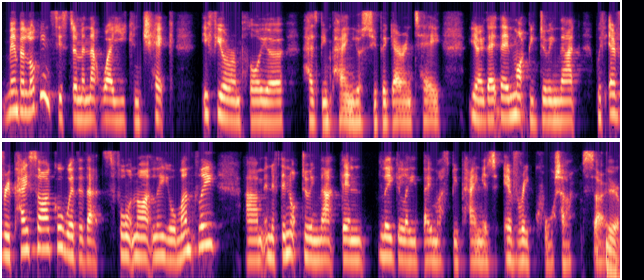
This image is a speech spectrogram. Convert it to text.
member login system and that way you can check if your employer has been paying your super guarantee. You know, they, they might be doing that with every pay cycle, whether that's fortnightly or monthly. Um, and if they're not doing that, then legally they must be paying it every quarter. So yeah,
